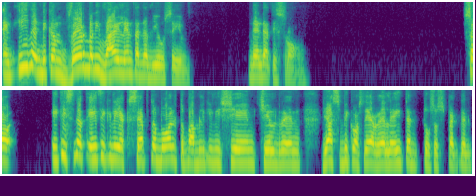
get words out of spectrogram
and even become verbally violent and abusive, then that is wrong. So, it is not ethically acceptable to publicly shame children just because they are related to suspected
